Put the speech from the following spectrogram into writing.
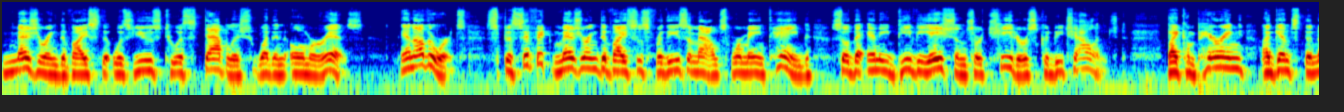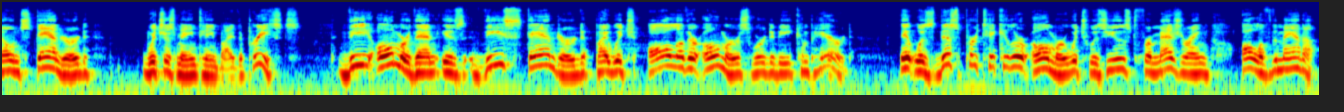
measuring device that was used to establish what an omer is. In other words, specific measuring devices for these amounts were maintained so that any deviations or cheaters could be challenged by comparing against the known standard, which is maintained by the priests. The omer, then, is the standard by which all other omers were to be compared. It was this particular omer which was used for measuring all of the manna,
